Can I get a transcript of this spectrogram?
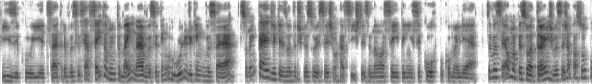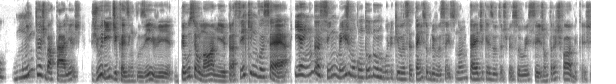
físico e etc, você se aceita muito bem, né? Você tem orgulho de quem você é, isso não impede que as outras pessoas sejam racistas e não aceitem esse corpo como ele é. Se você é uma pessoa trans, você já passou por muitas batalhas jurídicas, inclusive, pelo seu nome, para ser quem você é. E ainda assim, mesmo com todo o orgulho que você tem sobre você, isso não impede que as outras pessoas sejam transfóbicas.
